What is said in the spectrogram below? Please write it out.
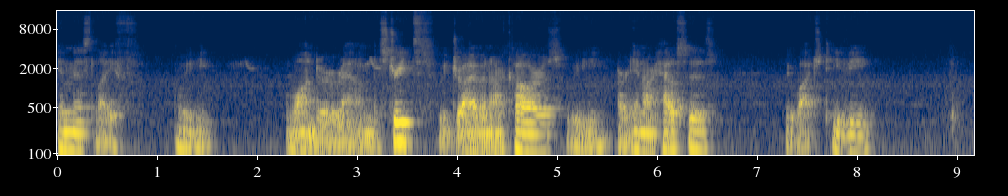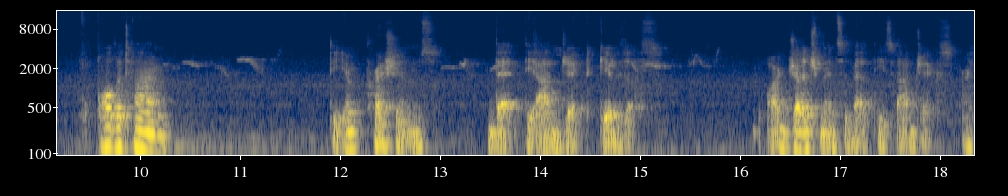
in this life, we wander around the streets, we drive in our cars, we are in our houses, we watch TV. All the time, the impressions that the object gives us our judgments about these objects, our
